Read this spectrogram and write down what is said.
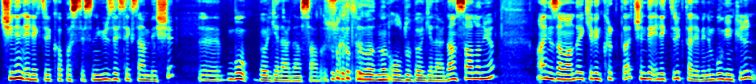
Çin'in elektrik kapasitesinin yüzde 85'i e, bu bölgelerden sağlanıyor. Su, Su kıtlığının olduğu bölgelerden sağlanıyor. Aynı zamanda 2040'ta Çin'de elektrik talebinin bugünkünün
